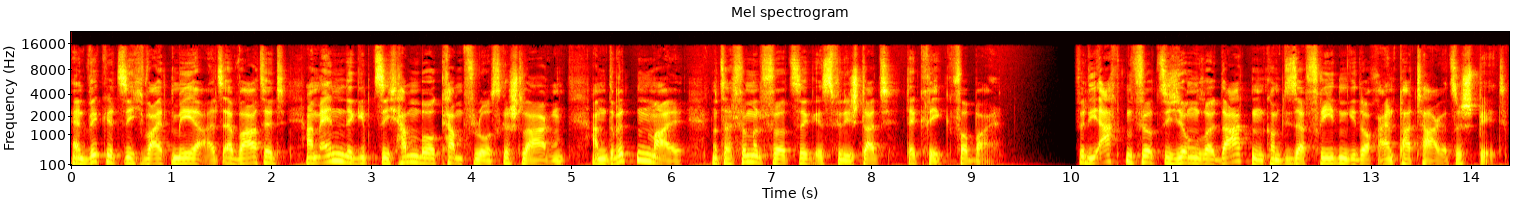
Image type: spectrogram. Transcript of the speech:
entwickelt sich weit mehr als erwartet. Am Ende gibt sich Hamburg kampflos geschlagen. Am 3. Mai 1945 ist für die Stadt der Krieg vorbei. Für die 48 jungen Soldaten kommt dieser Frieden jedoch ein paar Tage zu spät.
